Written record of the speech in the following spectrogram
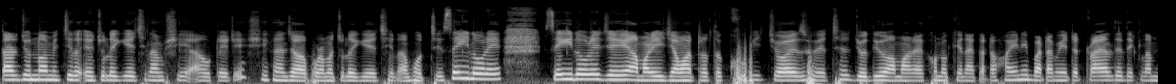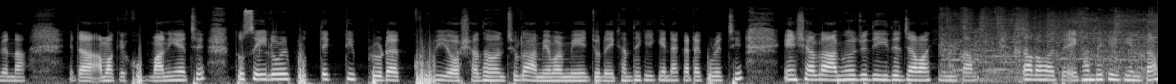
তার জন্য আমি চলে- গিয়েছিলাম সেই আউটলেটে সেখানে যাওয়ার পর আমরা চলে গিয়েছিলাম হচ্ছে সেই লোরে সেই লোরে যে আমার এই জামাটা তো খুবই চয়েস হয়েছে, যদিও আমার এখনও কেনাকাটা হয়নি বাট আমি এটা ট্রায়াল দিয়ে দেখলাম যে না, এটা আমাকে খুব মানিয়েছে। তো সেই লোরের প্রত্যেকটি প্রোডাক্ট খুবই অসাধারণ ছিল। আমি আমার মেয়ের জন্য এখান থেকেই কেনাকাটা করেছি। ইনশাল্লাহ আমিও যদি ঈদের জামা কিনতাম তাহলে হয়তো এখান থেকেই কিনতাম।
